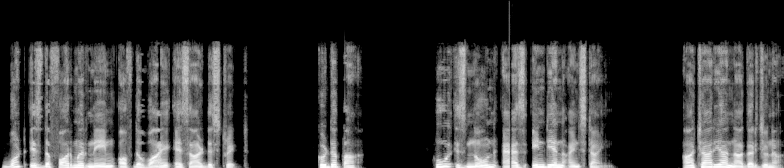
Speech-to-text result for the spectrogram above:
What is the former name of the YSR district? Kudapa. Who is known as Indian Einstein? Acharya Nagarjuna.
